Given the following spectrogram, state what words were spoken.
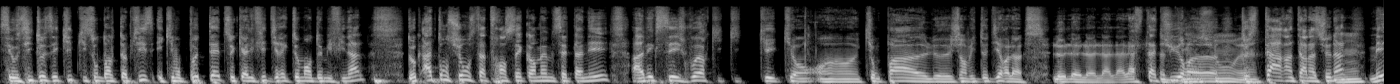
C'est aussi deux équipes qui sont dans le top 6 et qui vont peut-être se qualifier directement en demi-finale. Donc attention au Stade Français quand même cette année, avec ces joueurs qui, qui qui, qui ont, euh, qui ont pas, le- j'ai envie de dire, la, le- le- la, la, la stature euh, de star internationale, Mhm. mais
